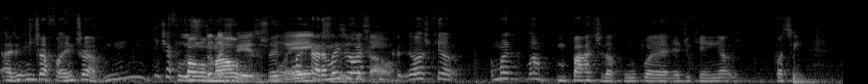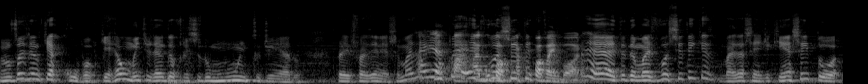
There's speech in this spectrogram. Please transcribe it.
A gente já, a gente já, hum, A gente já falou isso tantas mal, vezes, né, mas, cara, mas eu acho, que, eu acho que uma, uma parte da culpa é, é de quem, assim, não estou dizendo que é culpa, porque realmente devem ter oferecido muito dinheiro pra eles fazerem isso, mas a aí a, culpa a, é de culpa, a culpa vai embora. É, entendeu? Mas você tem que. Mas assim, de quem aceitou.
